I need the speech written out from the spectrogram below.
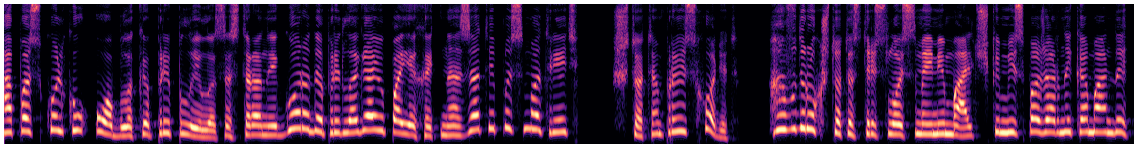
«А поскольку облако приплыло со стороны города, предлагаю поехать назад и посмотреть, что там происходит. А вдруг что-то стряслось с моими мальчиками из пожарной команды?»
